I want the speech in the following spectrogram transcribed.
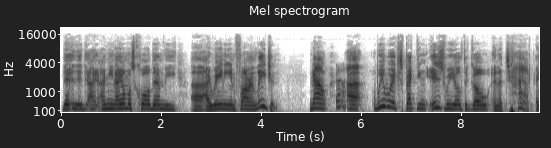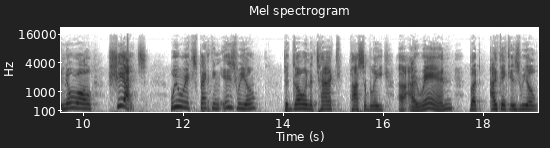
they, they, I, I, mean, I almost call them the uh, Iranian Foreign Legion. Now, uh, we were expecting Israel to go and attack, and they're all Shiites. We were expecting Israel to go and attack possibly uh, Iran, but I think Israel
